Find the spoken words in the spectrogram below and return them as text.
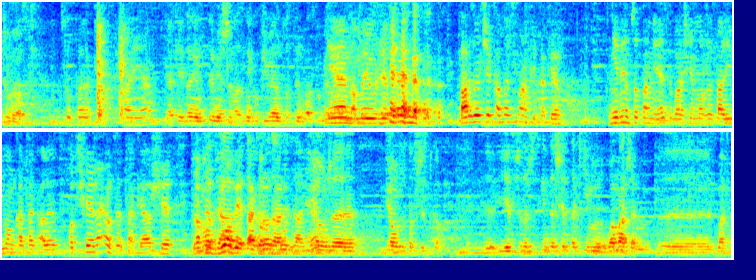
Czuły was. Super, fajnie. Jak jedzeniem tym jeszcze was nie kupiłem, to tym was kupiłem. Nie, no my już jesteśmy. Bardzo ciekawe smaki, takie. Nie wiem co tam jest, właśnie może ta limonka tak, ale odświeżające takie, aż się trochę w Limonka głowie tak takosach rozbudza, nie? Wiąże, wiąże to wszystko. Jest przede wszystkim też jest takim łamaczem yy, smaków.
